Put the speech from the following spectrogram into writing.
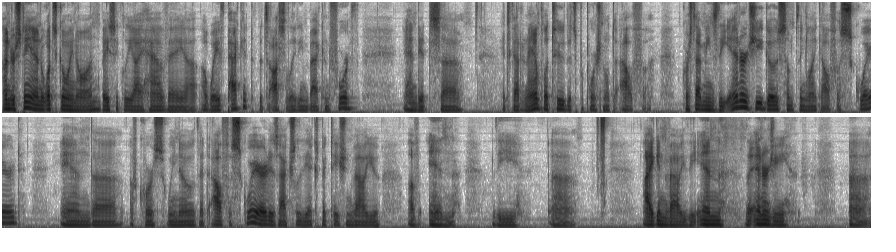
understand what's going on. Basically, I have a, uh, a wave packet that's oscillating back and forth, and it's, uh, it's got an amplitude that's proportional to alpha. Of course, that means the energy goes something like alpha squared, and uh, of course, we know that alpha squared is actually the expectation value of n, the uh, eigenvalue, the n, the energy uh,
